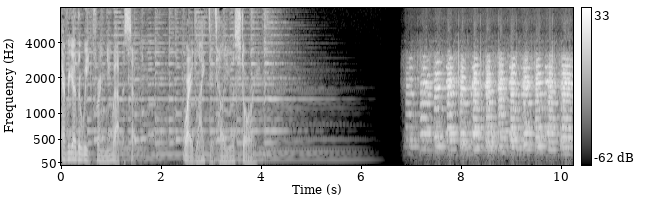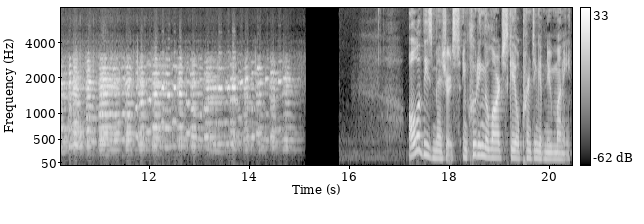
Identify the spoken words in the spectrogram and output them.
every other week for a new episode where I'd like to tell you a story. All of these measures, including the large scale printing of new money,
